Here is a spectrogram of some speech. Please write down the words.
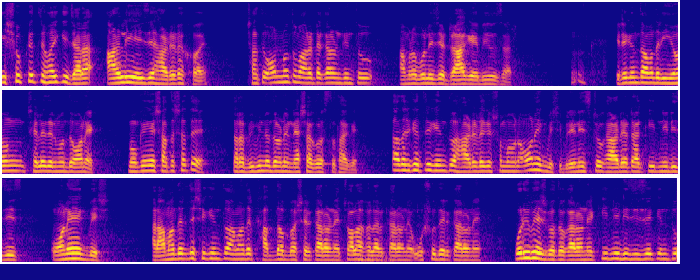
এইসব ক্ষেত্রে হয় কি, যারা আর্লি এইজে হার্ট অ্যাটাক হয়, সাথে অন্যতম আরেকটা কারণ কিন্তু আমরা বলি যে ড্রাগ অ্যাবিউজার এটা কিন্তু আমাদের ইয়ং ছেলেদের মধ্যে অনেক। স্মোকিংয়ের সাথে সাথে তারা বিভিন্ন ধরনের নেশাগ্রস্ত থাকে। তাদের ক্ষেত্রে কিন্তু হার্ট অ্যাটাকের সম্ভাবনা অনেক বেশি। Brain stroke heart attack kidney disease অনেক বেশি। আর আমাদের দেশে কিন্তু আমাদের খাদ্যাভ্যাসের কারণে চলাফেরার কারণে ওষুধের কারণে পরিবেশগত কারণে কিডনি ডিজিজে কিন্তু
